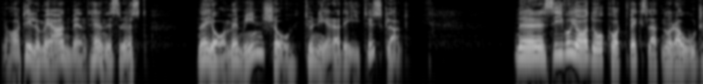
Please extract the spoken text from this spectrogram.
Jag har till och med använt hennes röst när jag med min show turnerade i Tyskland. När Siv och jag då kort växlat några ord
